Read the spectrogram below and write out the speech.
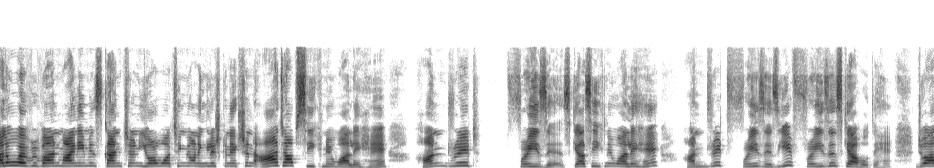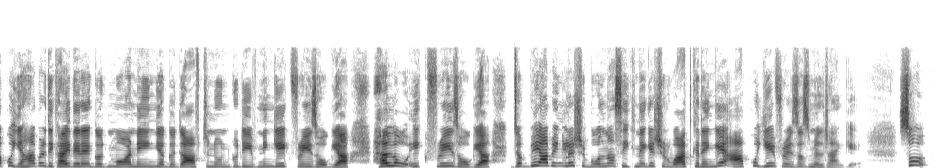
Hello everyone my name is Kanchan you are watching me on English connection आज आप सीखने वाले हैं हंड्रेड फ्रेजेस क्या सीखने वाले हैं? हंड्रेड फ्रेजेस ये फ्रेजेस क्या होते हैं? जो आपको यहाँ पर दिखाई दे रहे हैं गुड मॉर्निंग या गुड आफ्टरनून गुड इवनिंग ये एक फ्रेज हो गया। हेलो एक फ्रेज हो गया। जब भी आप इंग्लिश बोलना सीखने की शुरुआत करेंगे आपको ये फ्रेजेस मिल जाएँगे। सो so,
